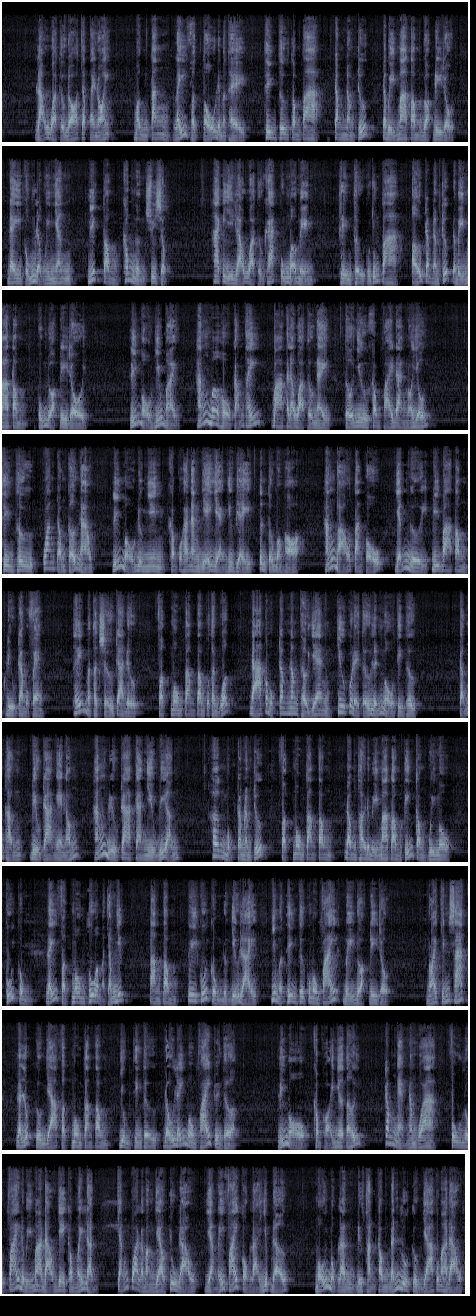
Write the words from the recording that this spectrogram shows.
Lão hòa thượng đó chắp tay nói, bần tăng lấy Phật tổ để mà thề, thiên thư tông ta trăm năm trước đã bị ma tông đoạt đi rồi. Đây cũng là nguyên nhân Niết Tông không ngừng suy sụp. Hai cái vị lão hòa thượng khác cũng mở miệng, thiền thư của chúng ta ở trăm năm trước đã bị ma tông cũng đoạt đi rồi. Lý mộ nhíu mày, hắn mơ hồ cảm thấy ba cái lão hòa thượng này tựa như không phải đang nói dối. Thiền thư quan trọng cỡ nào, Lý mộ đương nhiên không có khả năng dễ dàng như vậy tin tưởng bọn họ. Hắn bảo tàn cổ dẫn người đi ba tông điều tra một phen. Thế mà thật sự tra được, Phật môn tam tông của Thanh Quốc đã có 100 năm thời gian chưa có đệ tử lĩnh ngộ thiên thư cẩn thận điều tra nghe ngóng, hắn điều tra càng nhiều bí ẩn. Hơn 100 năm trước, Phật môn Tam Tông đồng thời đã bị Ma Tông tiến công quy mô, cuối cùng lấy Phật môn thua mà chấm dứt. Tam Tông tuy cuối cùng được giữ lại, nhưng mà thiên thư của môn phái bị đoạt đi rồi. Nói chính xác là lúc cường giả Phật môn Tam Tông dùng thiên thư đổi lấy môn phái truyền thừa. Lý mộ không khỏi nhớ tới, trăm ngàn năm qua, phù lục phái đã bị ma đạo dây công mấy lần, chẳng qua là bằng vào chuông đạo và mấy phái còn lại giúp đỡ. Mỗi một lần đều thành công đánh lui cường giả của ma đạo.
